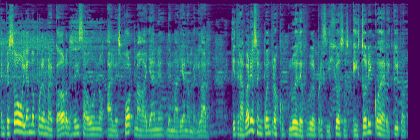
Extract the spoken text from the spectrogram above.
empezó goleando por el marcador de 6 a 1 al Sport Magallanes de Mariano Melgar, y tras varios encuentros con clubes de fútbol prestigiosos e históricos de Arequipa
